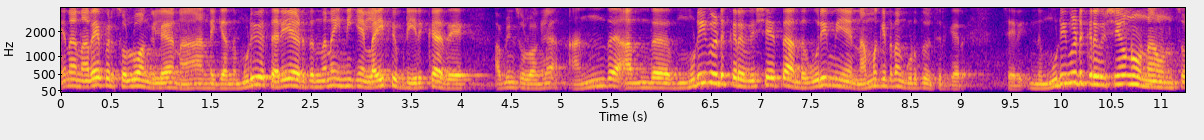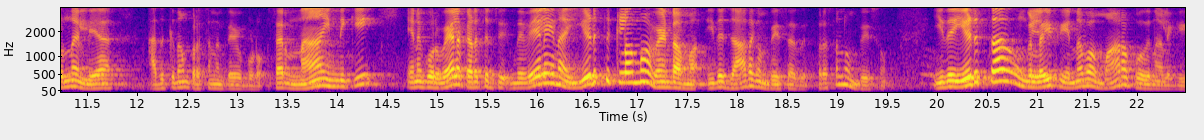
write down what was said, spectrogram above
ஏன்னா நிறைய பேர் சொல்லுவாங்க இல்லையா நான் அன்னைக்கு அந்த முடிவை சரியாக எடுத்திருந்தேன்னா இன்றைக்கி என் லைஃப் இப்படி இருக்காது அப்படின்னு சொல்லுவாங்களே அந்த அந்த முடிவெடுக்கிற விஷயத்த அந்த உரிமையை நம்மக்கிட்ட தான் கொடுத்து வச்சுருக்காரு. சரி இந்த முடிவெடுக்கிற விஷயம்னு நான் ஒன்று சொன்னேன் இல்லையா அதுக்கு தான் பிரச்சனை தேவைப்படும். சார் நான் இன்னைக்கு எனக்கு ஒரு வேலை கிடச்சிருச்சு. இந்த வேலையை நான் எடுத்துக்கலாமா வேண்டாமா? இதை ஜாதகம் பேசாது பிரசன்னம் பேசும். இதை எடுத்தால் உங்கள் லைஃப் என்னவா மாறப்போகுது நாளைக்கு?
